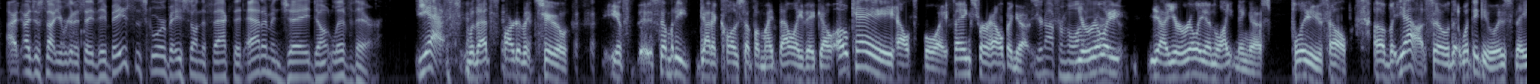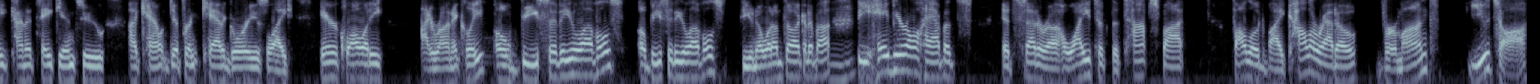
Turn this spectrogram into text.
I, I just thought you were going to say they based the score based on the fact that Adam and Jay don't live there. Yes, well, that's part of it too. If somebody got a close up of my belly, they go, "Okay, health boy, thanks for helping us." You're not from Hawaii. You're really, you? yeah, you're really enlightening us. Please help. Uh, but yeah, so that what they do is they kind of take into account different categories like air quality, ironically, obesity levels. Obesity levels. Do you know what I'm talking about? Mhm. Behavioral habits, etc. Hawaii took the top spot, followed by Colorado, Vermont, Utah,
